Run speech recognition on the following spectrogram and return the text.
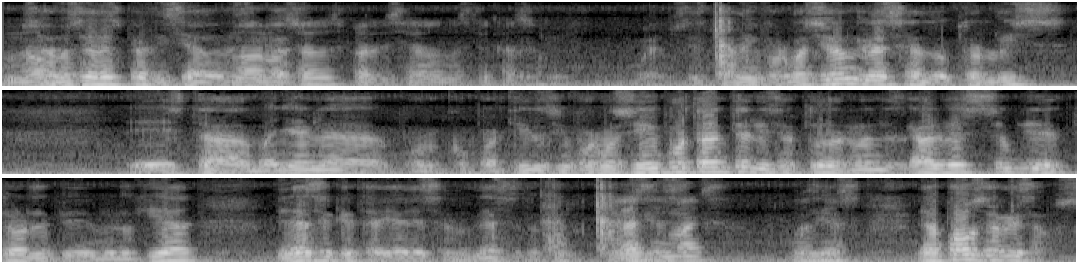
no, o sea, no se ha desperdiciado en no, este no caso. se ha desperdiciado en este caso. Bueno, pues está la información. Gracias al doctor Luis eh, esta mañana por compartir su información importante. Luis Arturo Hernández Galvez, subdirector de epidemiología de la Secretaría de Salud. Gracias, doctor. Gracias, Max. Buenos días. La pausa, regresamos.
